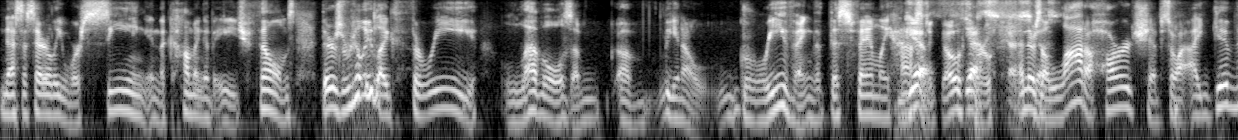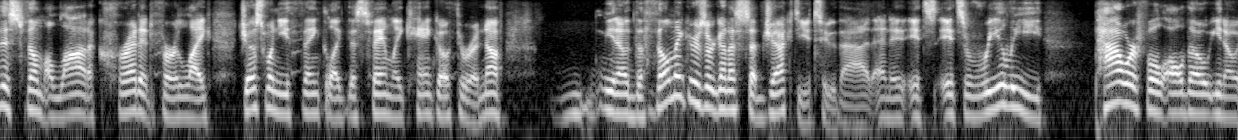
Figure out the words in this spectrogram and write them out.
necessarily were seeing in the coming of age films. There's really like three levels of of you know grieving that this family has Yeah, to go yes, through yes, and there's yes. a lot of hardship so I, I give this film a lot of credit for like just when you think like this family can't go through enough you know the filmmakers are going to subject you to that and it, it's it's really powerful although you know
